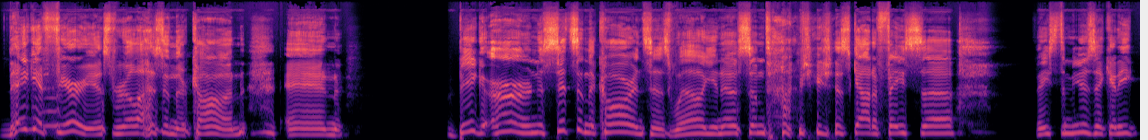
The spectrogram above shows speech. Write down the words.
they get furious, realizing they're con, and Big Earn sits in the car and says, "Well, you know, sometimes you just got to face uh, face the music." And he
